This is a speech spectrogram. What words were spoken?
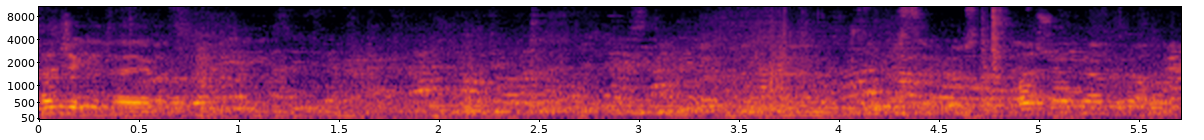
تجيك تايك Thank you.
